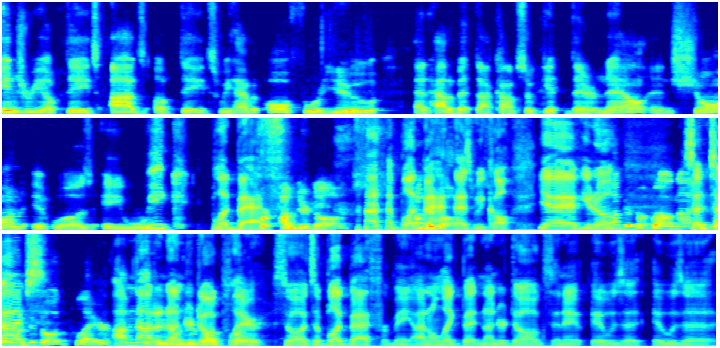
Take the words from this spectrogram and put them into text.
injury updates, odds updates. We have it all for you at howtobet.com. So get there now. And Sean, it was a week bloodbath for underdogs. bloodbath, underdogs. as we call. Yeah, you know. Underdog. Well, not sometimes underdog player. I'm not an, underdog, underdog player, player, so it's a bloodbath for me. I don't like betting underdogs, and it, it was a it was a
